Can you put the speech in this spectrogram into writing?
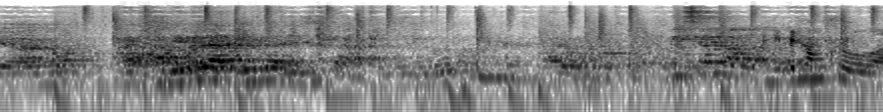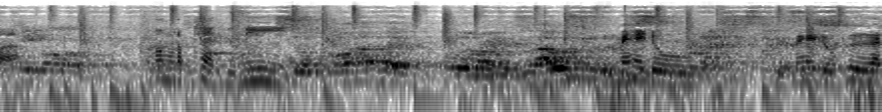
Yeah, I know. Maybe that, maybe that isn't that. There's a little one in there. I don't know. อันนี้เป็นห้องครัว ห้องรับแขกอยู่นี่ So that was for the ไม่ให้ดู ไม่ให้ดูเพื่อน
